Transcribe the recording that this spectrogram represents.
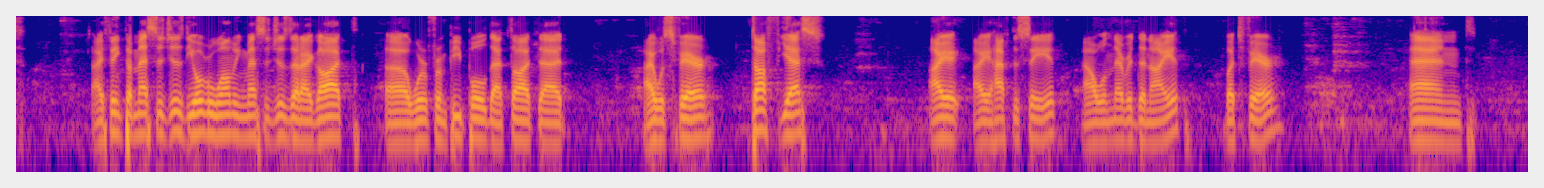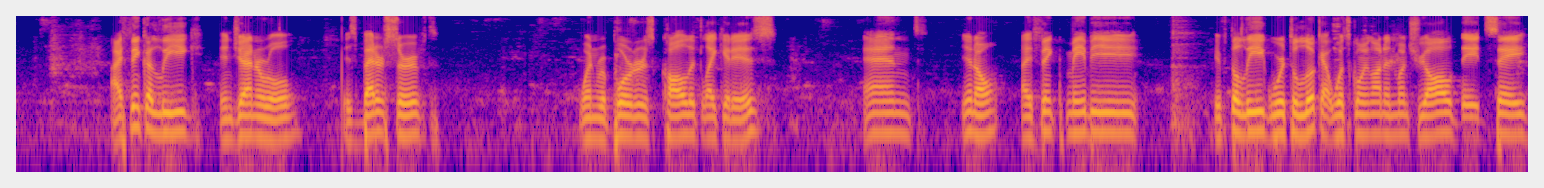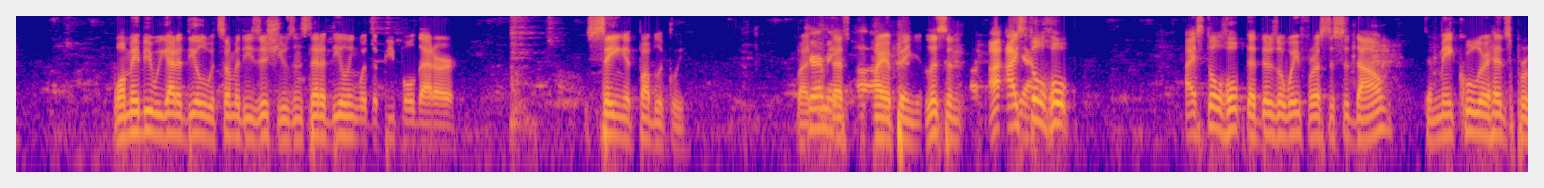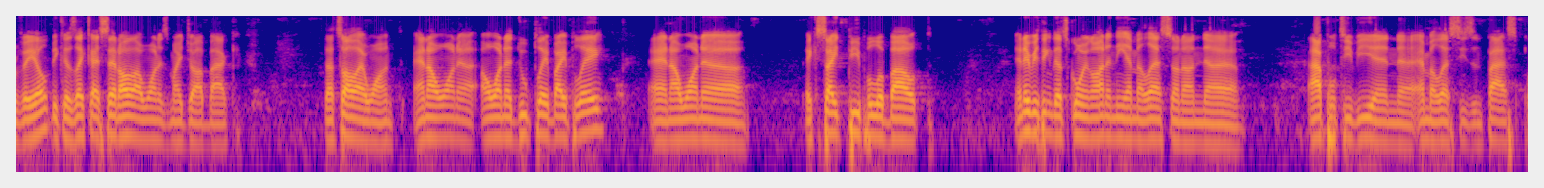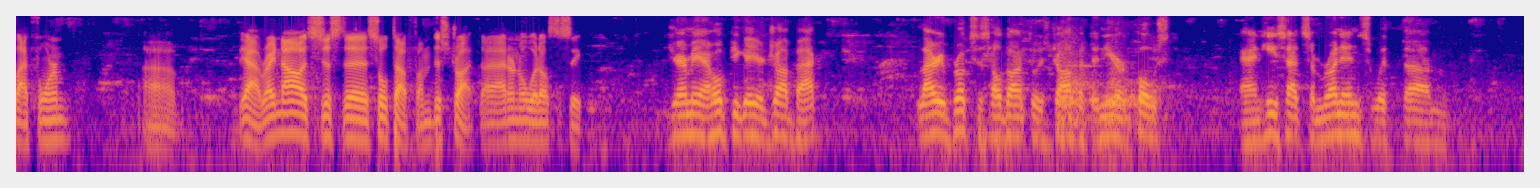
I think the messages, the overwhelming messages that I got, uh, were from people that thought that I was fair. Tough, yes. I I have to say it. I will never deny it, but fair. And I think a league in general is better served when reporters call it like it is. And, you know, I think maybe if the league were to look at what's going on in Montreal, they'd say, well, maybe we got to deal with some of these issues instead of dealing with the people that are saying it publicly. But Jeremy, that's uh, my opinion. Listen, I, I yeah. still hope, I still hope that there's a way for us to sit down to make cooler heads prevail. Because, like I said, all I want is my job back. That's all I want, and I want to, I want to do play by play, and I want to excite people about and everything that's going on in the MLS and on uh, Apple TV and uh, MLS Season Pass platform. Uh, yeah, right now it's just uh, so tough. I'm distraught. I don't know what else to say. Jeremy, I hope you get your job back. Larry Brooks has held on to his job at the New York Post, and he's had some run ins with um,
